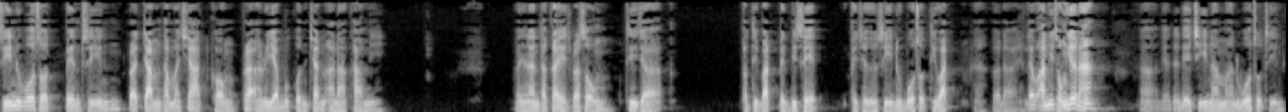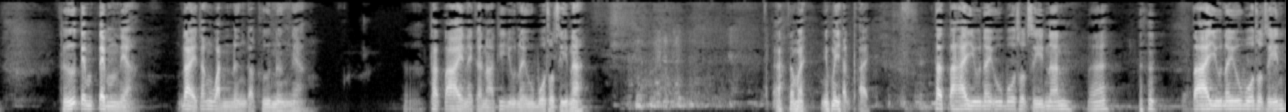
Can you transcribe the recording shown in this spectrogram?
ศีลอุโบสถเป็นศีลประจำธรรมชาติของพระอริยบุคคลชั้นอนาคามี เพราะฉะนั้นถ้าใครประสงค์ที่จะปฏิบัติเป็นพิเศษไปถือศีลอุโบสถที่วัดก็ได้ แล้วอันนี้สงเยอะนะเดี๋ยวเดี๋ยวชี้นำมาอุโบสถศีล ถือเต็มเต็มเนี่ย ได้ทั้งวันหนึ่งกับคืนหนึ่งเนี่ย ถ้าตายในขณะที่อยู่ในอุโบสถศีลนะ อะทำไม ยังไม่อยากตาย ถ้าตายอยู่ในอุโบสถศีลนั้นนะตายอยู่ในอุโบสถศีล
